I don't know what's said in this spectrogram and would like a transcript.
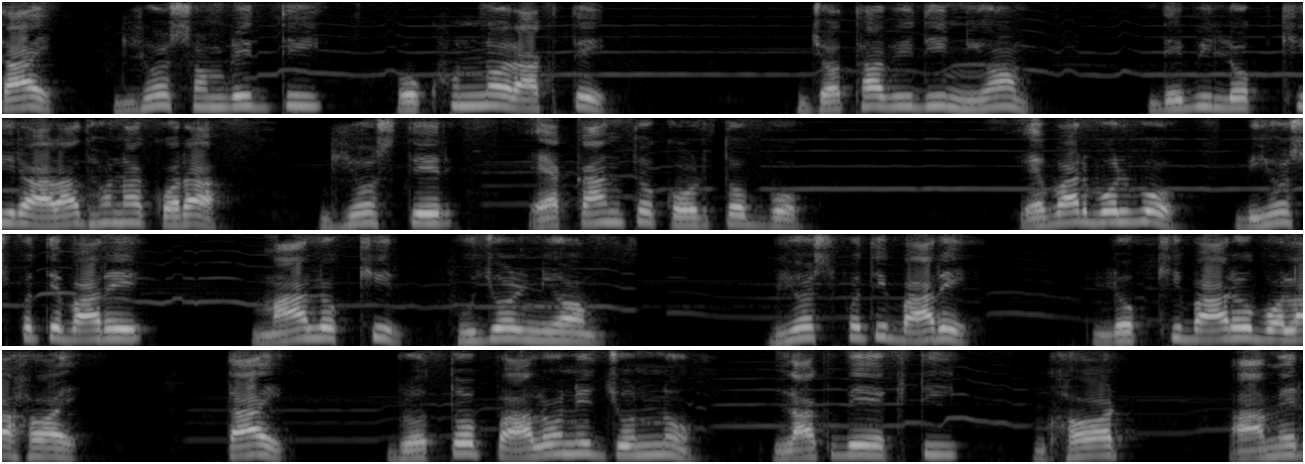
তাই গৃহ সমৃদ্ধি অক্ষুণ্ণ রাখতে যথাবিধি নিয়ম দেবী লক্ষ্মীর আরাধনা করা গৃহস্থের একান্ত কর্তব্য। এবার বলব, বৃহস্পতিবারে মা লক্ষ্মীর পুজোর নিয়ম। বৃহস্পতিবারে লক্ষ্মীবারও বলা হয়। তাই ব্রত পালনের জন্য লাগবে একটি ঘট, আমের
